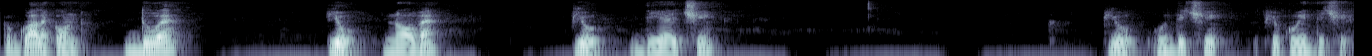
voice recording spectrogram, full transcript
uguale con 2 più 9 più 10 più 11 più 15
